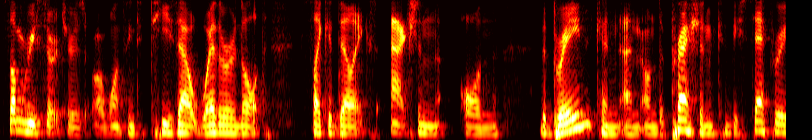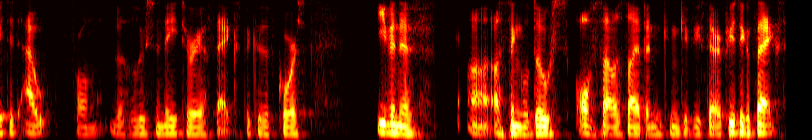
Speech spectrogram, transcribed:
some researchers are wanting to tease out whether or not psychedelics action on the brain can and on depression can be separated out from the hallucinatory effects because of course even if uh, a single dose of psilocybin can give you therapeutic effects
